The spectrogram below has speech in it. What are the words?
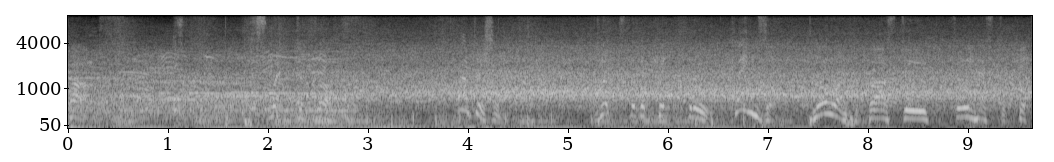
pass. For the kick through, claims it. No one to pass to, so he has to kick.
